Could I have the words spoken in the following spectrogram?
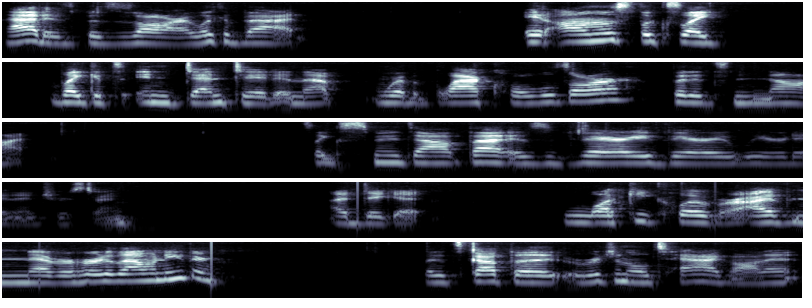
That is bizarre. Look at that. It almost looks like like it's indented in that where the black holes are, but it's not. It's like smoothed out. That is very, very weird and interesting. I dig it. Lucky Clover. I've never heard of that one either. But it's got the original tag on it.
